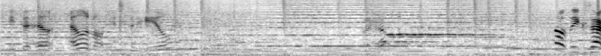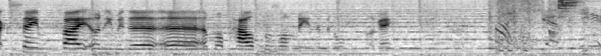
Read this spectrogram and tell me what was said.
we need to heal. Eleanor needs to heal. Not the exact same fight, only with a, a, a more powerful zombie in the middle. Okay. Oh.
